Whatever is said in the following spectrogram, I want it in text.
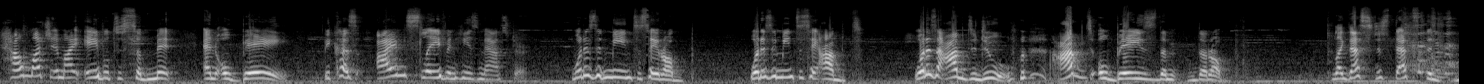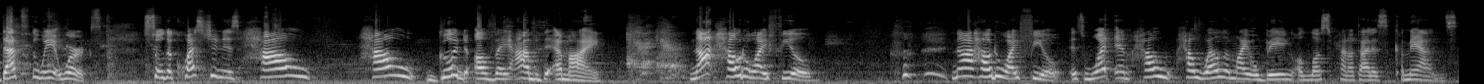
How much am I able to submit and obey? Because I'm slave and he's master. What does it mean to say Rabb? What does it mean to say Abd? What does Abd do? Abd obeys the, the Rabb. Like that's just that's the that's the way it works. So the question is how how good of a abd am I? Not how do I feel? not how do I feel. It's what am how how well am I obeying Allah subhanahu wa ta'ala's commands.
